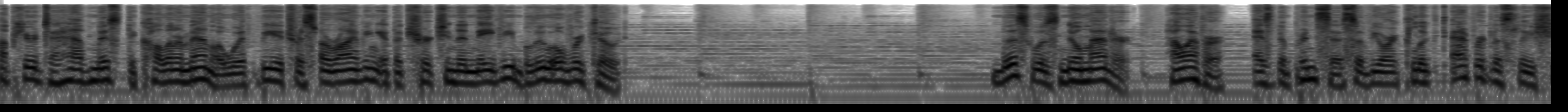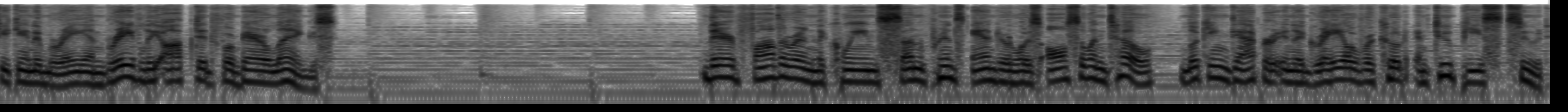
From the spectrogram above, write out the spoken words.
appeared to have missed the colour memo with Beatrice arriving at the church in a navy blue overcoat. This was no matter, however, as the Princess of York looked effortlessly chic in a beret and bravely opted for bare legs. Their father and the Queen's son Prince Andrew was also in tow, looking dapper in a grey overcoat and two-piece suit.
